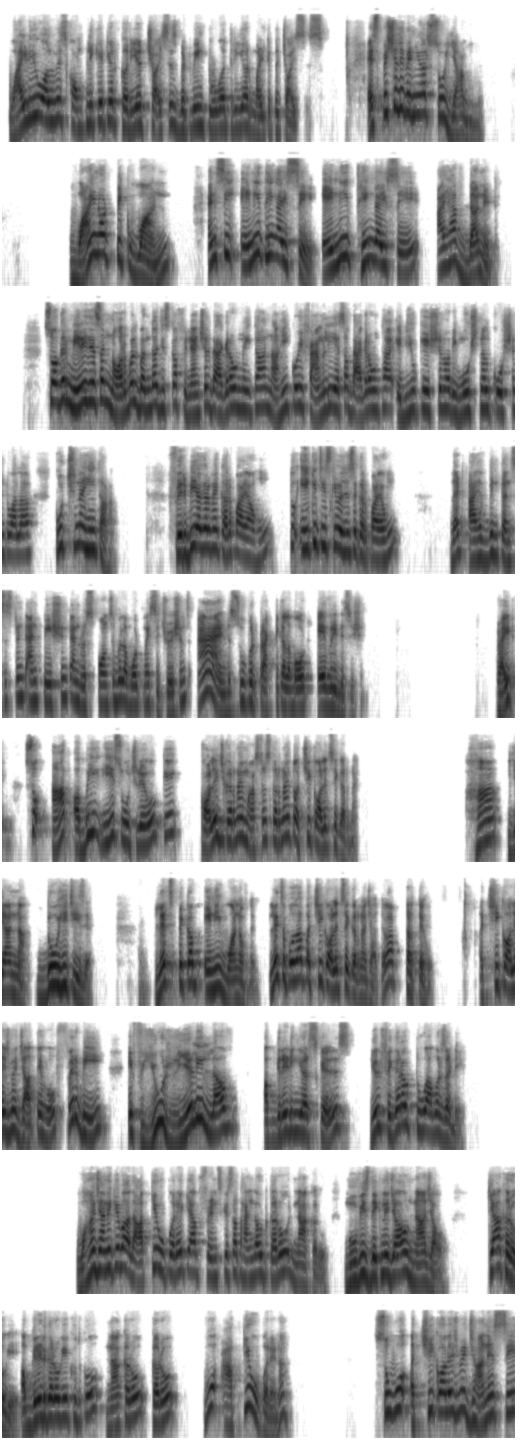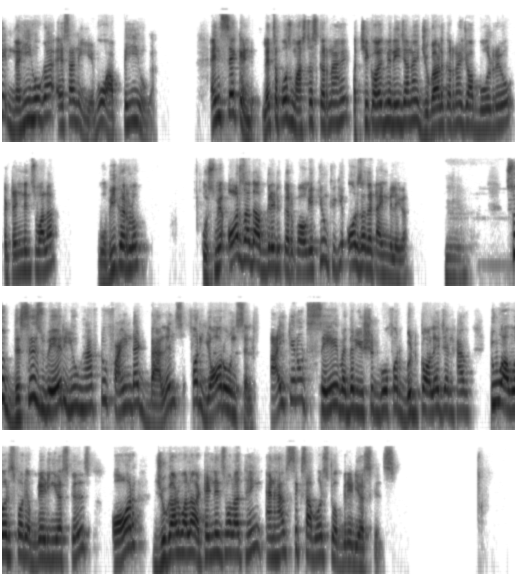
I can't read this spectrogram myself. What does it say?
why do you always complicate your career choices between two or three or multiple choices especially when you are so young why not pick one and see anything i say anything i say i have done it so so, अगर मेरे जैसा normal बंदा जिसका financial background नहीं था ना ही कोई family ऐसा बैकग्राउंड था एजुकेशन और इमोशनल क्वेश्चन वाला कुछ नहीं था फिर भी अगर मैं कर पाया हूँ तो एक ही चीज़ की वजह से कर पाया हूँ, that I have been consistent and patient and responsible about my situations and super practical about every decision. Right? So, आप अभी ये सोच रहे हो कि कॉलेज करना है मास्टर्स करना है तो अच्छी कॉलेज से करना है। हाँ या ना? दो ही चीज़ है। Let's pick up any one of them let's suppose आप अच्छी कॉलेज से करना चाहते हो, आप करते हो। अच्छी कॉलेज में जाते हो, फिर भी if you really love upgrading your skills you'll figure out two hours a day. वहाँ जाने के बाद आपके ऊपर है कि आप फ्रेंड्स के साथ हैंग आउट करो ना करो। मूवीज़ देखने जाओ ना जाओ। क्या करोगे? अपग्रेड करोगे खुद को? ना करो करो। वो आपके ऊपर है ना। सो so, वो अच्छी कॉलेज में जाने से नहीं होगा ऐसा नहीं है। वो आप पे ही होगा। And second let suppose masters करना है। अच्छी कॉलेज में नहीं जाना है जुगाड़ करना है जो आप बोल रहे हो अटेंडेंस वाला। वो भी कर लो। उसमें और ज़्यादा अपग्रेड कर पाओगे। क्यों? क्योंकि और ज़्यादा टाइम मिलेगा। So this is where you have to find that balance for your own self I can not say whether you should go for good college and have two hours for upgrading your skills और जुगाड़ वाला attendance वाला thing and have six hours to upgrade your skills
